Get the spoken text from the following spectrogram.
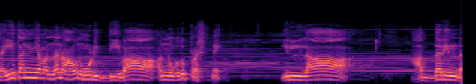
ಚೈತನ್ಯವನ್ನು ನಾವು ನೋಡಿದ್ದೀವಾ ಅನ್ನುವುದು ಪ್ರಶ್ನೆ. ಇಲ್ಲ. ಆದ್ದರಿಂದ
